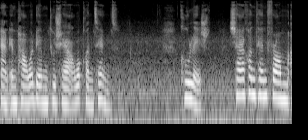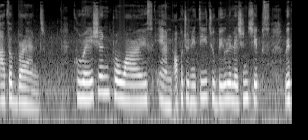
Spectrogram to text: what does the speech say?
and empower them to share our content. Courage. Share content from other brands. Curation provides an opportunity to build relationships with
